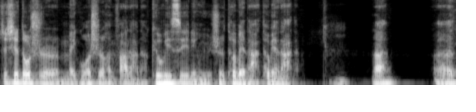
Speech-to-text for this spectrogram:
这些都是美国是很发达的，QVC 领域是特别大、特别大的。嗯啊呃，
